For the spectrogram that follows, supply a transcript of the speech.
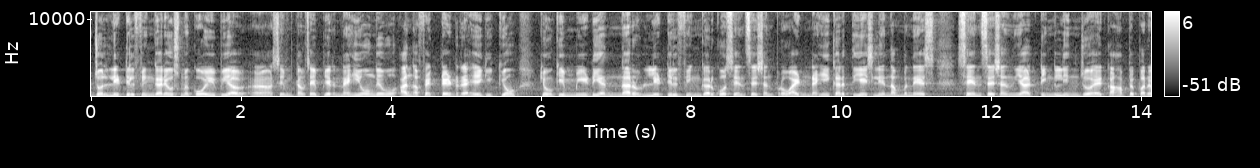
जो लिटिल फिंगर है, उसमें कोई भी सिम्टम्स अपेयर नहीं होंगे, वो अनअफेक्टेड रहेगी। क्यों? क्योंकि मीडियन नर्व लिटिल फिंगर को सेंसेशन प्रोवाइड नहीं करती है, इसलिए नंबनेस सेंसेशन या टिंगलिंग जो है, कहाँ पे पर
